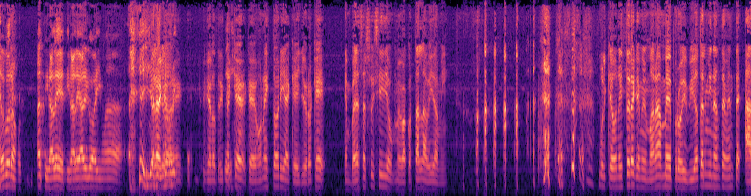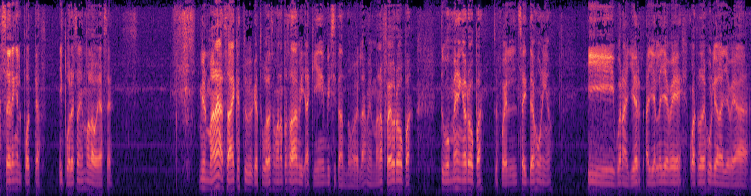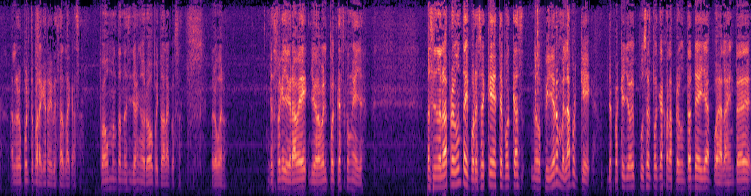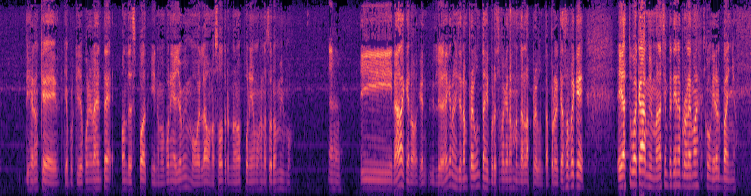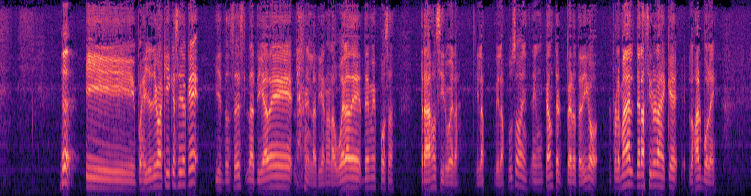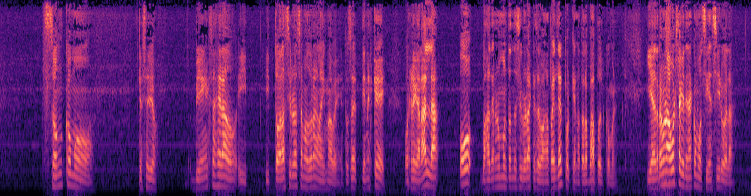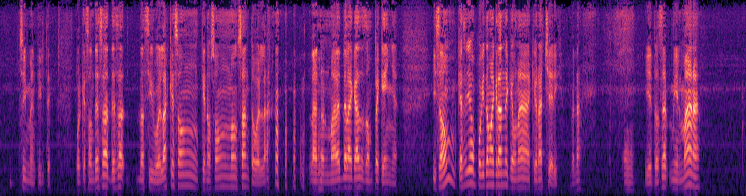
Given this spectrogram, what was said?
No, pero, ah, tírale, tírale algo ahí más. Yo- Mira, yo- que, que lo triste es que, que es una historia que yo creo que en vez de ser suicidio me va a costar la vida a mí. Porque es una historia que mi hermana me prohibió terminantemente hacer en el podcast. Y por eso mismo la voy a hacer. Mi hermana, sabes que estuvo, que estuvo la semana pasada aquí visitándome, ¿verdad? Mi hermana fue a Europa, tuvo un mes en Europa, se fue el 6 de junio. Y bueno, ayer ayer la llevé, 4 de julio la llevé al aeropuerto para que regresara a la casa. Fue a un montón de sitios en Europa y toda la cosa. Pero bueno, eso fue que yo grabé, yo grabé el podcast con ella. Haciéndole las preguntas y por eso es que este podcast nos pidieron, ¿verdad? Porque después que yo puse el podcast con las preguntas de ella, pues a la gente dijeron que, que porque yo ponía a la gente on the spot y no me ponía yo mismo, ¿verdad? O nosotros no nos poníamos a nosotros mismos. Ajá. Y nada, que no, que le dije que nos hicieran preguntas y por eso fue que nos mandaron las preguntas. Pero el caso fue que ella estuvo acá, mi hermana siempre tiene problemas con ir al baño. Y pues ella llegó aquí, qué sé yo qué, y entonces la tía de, la tía no, la abuela de, de mi esposa trajo ciruelas y las, y las puso en, en un counter, pero te digo, el problema de, de las ciruelas es que los árboles son como, qué sé yo, bien exagerados y, y todas las ciruelas se maduran a la misma vez. Entonces tienes que o regalarla o vas a tener un montón de ciruelas que se van a perder porque no te las vas a poder comer. Y ella trajo una bolsa que tenía como 100 ciruelas, sin mentirte. Porque son de esas, de esas, las ciruelas que son, que no son Monsanto, ¿verdad? las normales de la casa son pequeñas. Y son, qué sé yo, un poquito más grandes que una, que una cherry, ¿verdad? Y entonces mi hermana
